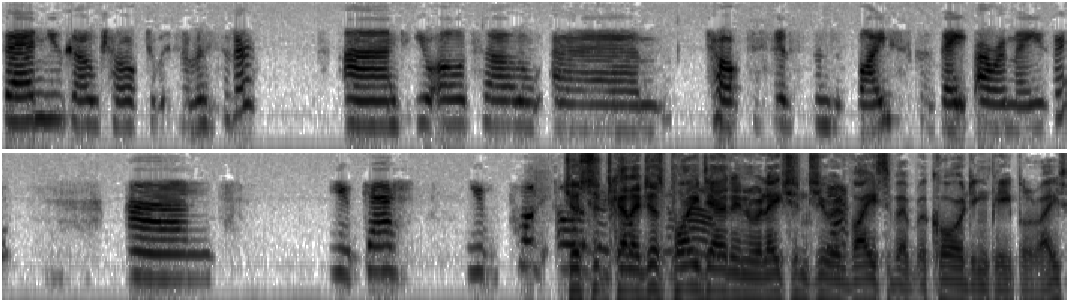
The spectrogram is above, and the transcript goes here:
then you go talk to a solicitor and you also um, talk to Citizens Advice because they are amazing. And you get you put Just can I just point out in relation to your Yeah. advice about recording people, right?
